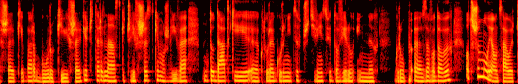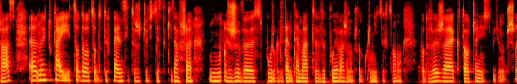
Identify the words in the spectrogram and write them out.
wszelkie barburki, wszelkie czternastki, czyli wszystkie możliwe dodatki, e, które górnicy w przeciwieństwie do wielu innych grup e, zawodowych otrzymują cały czas. E, no i tutaj co do, co do tych pensji, to rzeczywiście jest taki zawsze mm, żywy spór, gdy ten temat wypływa, że na przykład górnicy chcą podwyżek, to część ludzi mówi, że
